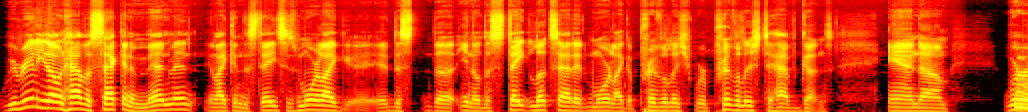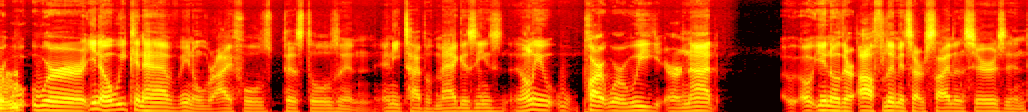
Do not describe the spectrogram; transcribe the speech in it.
we really don't have a Second Amendment like in the states. It's more like uh, the the you know the state looks at it more like a privilege. We're privileged to have guns, and um we're we're you know we can have you know rifles, pistols, and any type of magazines. The only part where we are not, oh, you know, they're off limits are silencers and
